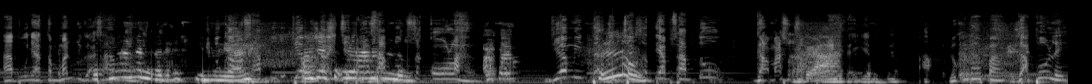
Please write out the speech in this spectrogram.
uh, punya teman juga sama. Itu kalau Sabtu itu dia minta Sabtu sekolah. Dia minta setiap Sabtu nggak masuk sekolah kayak gitu. Lu kenapa? Gak boleh.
